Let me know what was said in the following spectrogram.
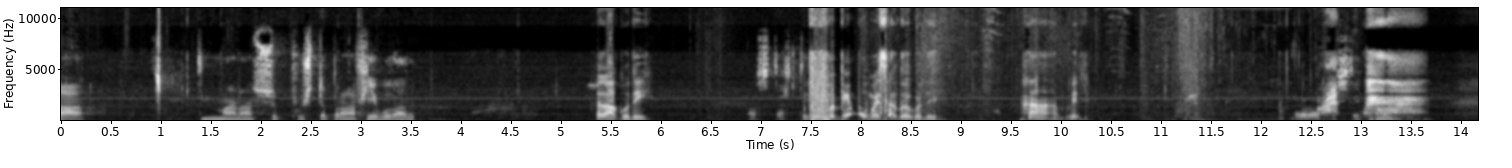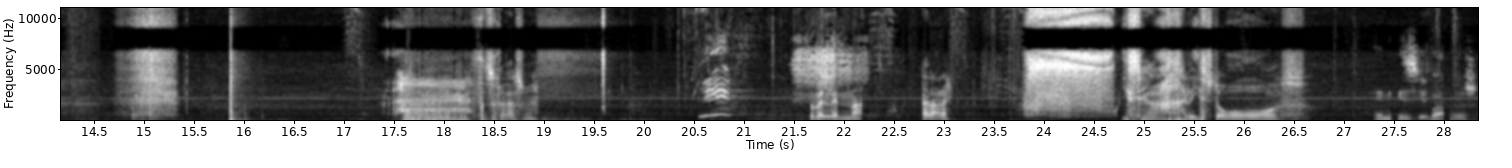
Α! Τη μάνα σου που στο πράγμα φύγει που θα Έλα, κουτί. Μπαστάρτε. Ποιο που μέσα το κουτί. Χα, μπεις. Ρε βάφεστε. Θα τους χαλάσουμε. Δεν πέλε Έλα ρε. Είσαι άχρηστος. Είναι easy πάντως.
